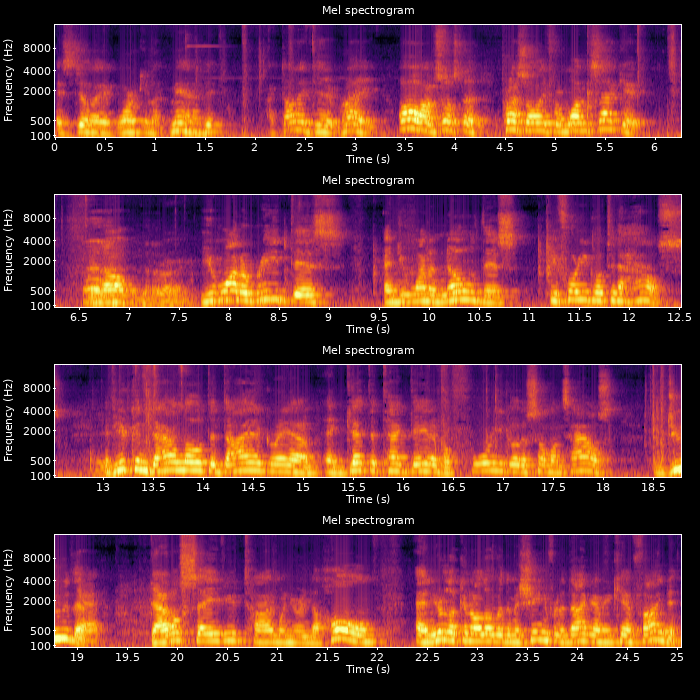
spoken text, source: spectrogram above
it still ain't working. Like, man, I did, I thought I did it right. Oh, I'm supposed to press only for one second. You know, Right. you want to read this and you want to know this before you go to the house. If you can download the diagram and get the tech data before you go to someone's house, do that. That'll save you time when you're in the home and you're looking all over the machine for the diagram and you can't find it.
